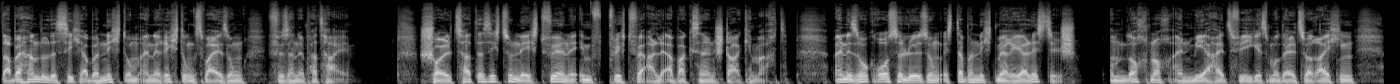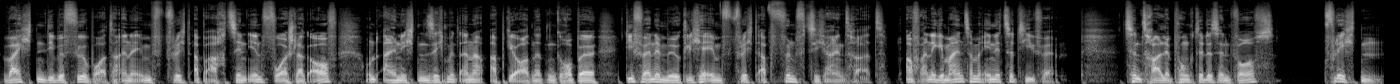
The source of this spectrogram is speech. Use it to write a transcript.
Dabei handelt es sich aber nicht um eine Richtungsweisung für seine Partei. Scholz hatte sich zunächst für eine Impfpflicht für alle Erwachsenen stark gemacht. Eine so große Lösung ist aber nicht mehr realistisch. Um doch noch ein mehrheitsfähiges Modell zu erreichen, weichten die Befürworter einer Impfpflicht ab 18 ihren Vorschlag auf und einigten sich mit einer Abgeordnetengruppe, die für eine mögliche Impfpflicht ab 50 eintrat, auf eine gemeinsame Initiative. Zentrale Punkte des Entwurfs Pflichten.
